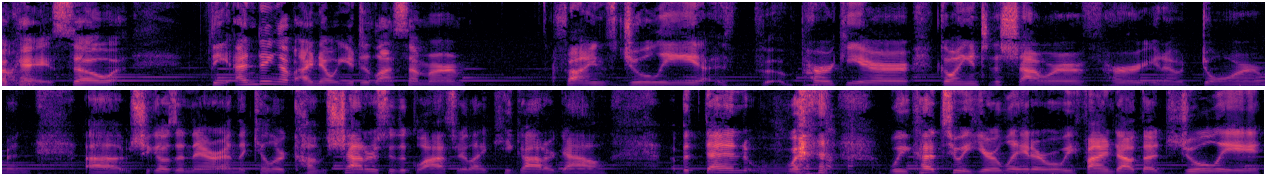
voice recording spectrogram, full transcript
Okay, so the ending of I Know What You Did Last Summer finds Julie perkier going into the shower of her, you know, dorm, and uh, she goes in there, and the killer comes shatters through the glass. You're like, he got her, gal. But then we cut to a year later where we find out that Julie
